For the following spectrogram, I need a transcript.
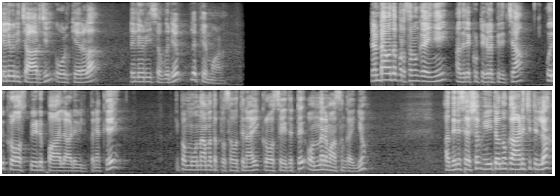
ഡെലിവറി ചാർജിൽ ഓൾ കേരള ഡെലിവറി സൗകര്യം ലഭ്യമാണ്. രണ്ടാമത്തെ പ്രസവം കഴിഞ്ഞ് അതിലെ കുട്ടികളെ പിരിച്ച ഒരു ക്രോസ് ബീഡ് പാലാട് വിൽപ്പനക്ക് ഇപ്പം മൂന്നാമത്തെ പ്രസവത്തിനായി ക്രോസ് ചെയ്തിട്ട് ഒന്നര മാസം കഴിഞ്ഞു. അതിനുശേഷം ഹീറ്റൊന്നും കാണിച്ചിട്ടില്ല.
